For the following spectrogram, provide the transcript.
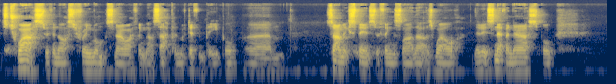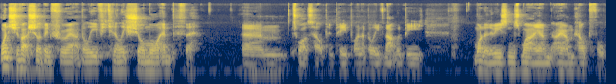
it's twice within the last three months now. I think that's happened with different people. Um, so I'm experienced with things like that as well. It's never nice, but once you've actually been through it, I believe you can at least show more empathy um, towards helping people, and I believe that would be one of the reasons why I am I am helpful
